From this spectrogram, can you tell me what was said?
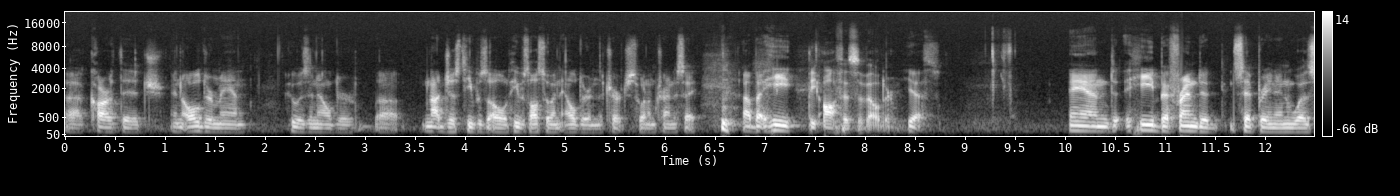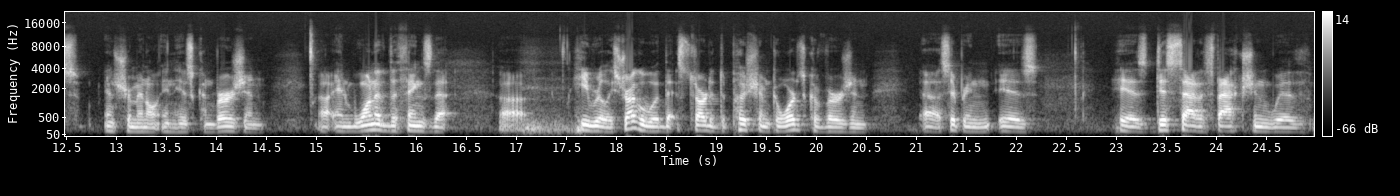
uh, Carthage, an older man who was an elder. Uh, not just he was old; he was also an elder in the church. Is what I'm trying to say. uh, but he The office of elder. Yes. And he befriended Cyprian and was instrumental in his conversion. Uh, and one of the things that uh, he really struggled with that started to push him towards conversion, uh, Cyprian, is his dissatisfaction with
